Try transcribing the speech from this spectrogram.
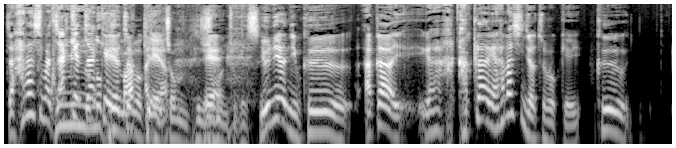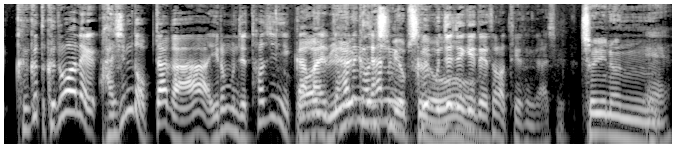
자, 하나씩만 짧게 짧게 여쭤볼게요. 좀 해주시면 예. 좋겠어요. 윤 의원님 그 아까 각각에 하나씩 여쭤 볼게요. 그 그것 그동안에 관심도 없다가 이런 문제 터지니까 와, 왜 하는, 관심이 하는 없어요. 그 문제 제기에 대해서는 어떻게 생각하십니까? 저희는 예.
